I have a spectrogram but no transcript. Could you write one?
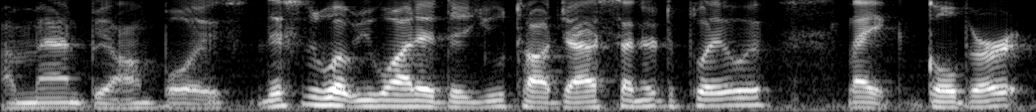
a man beyond boys. This is what we wanted the Utah Jazz center to play with, like Gobert.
